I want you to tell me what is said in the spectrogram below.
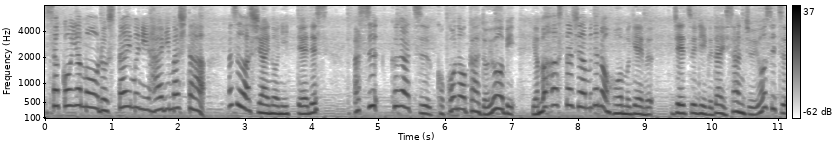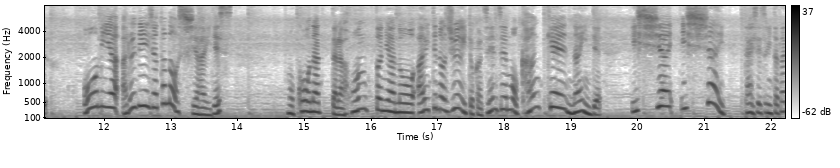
さあ今夜もロスタイムに入りました。まずは試合の日程です。明日9月9日土曜日ヤマハスタジアムでのホームゲーム J2 リーグ第34節大宮アルディージャとの試合です。もうこうなったら本当にあの相手の順位とか全然もう関係ないんで1試合1試合大切に戦っ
